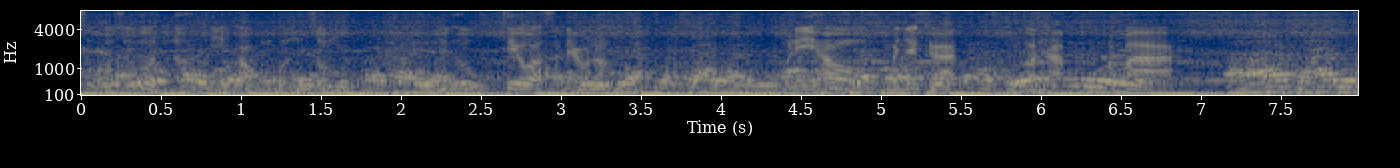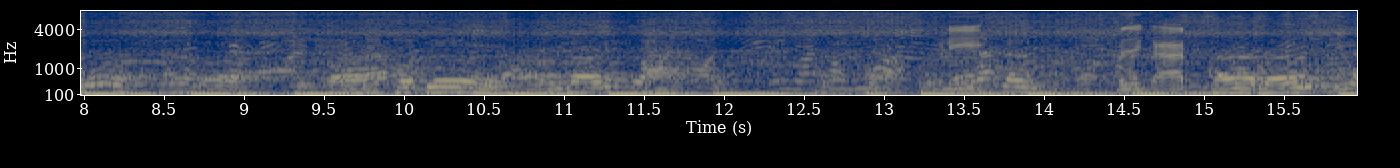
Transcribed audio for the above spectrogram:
สุขสุขเนาะที่เขาเบิ่งชมยูทูบเทวาสแนลเนาะวันนี้เฮาบรรยากาศตอนทับพระบาอาวันนี้ บรรยากาศอยู่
